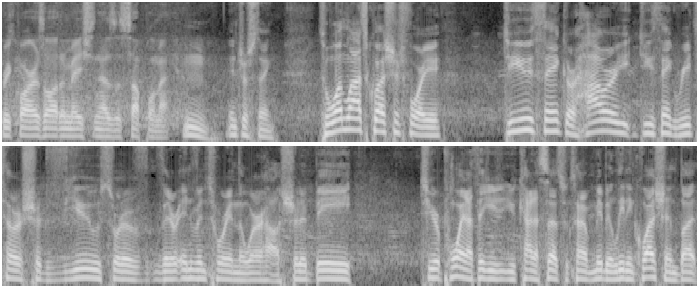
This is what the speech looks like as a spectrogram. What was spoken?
requires automation as a supplement. Mm, interesting. So one last question for you. Do you think, or how you, do you think retailers should view sort of their inventory in the warehouse? Should it be, to your point, I think you, you kind of said, so kind of maybe a leading question, but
